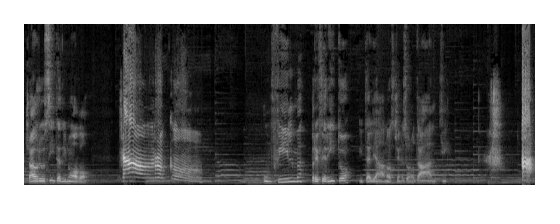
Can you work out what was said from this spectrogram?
Ciao Rosita di nuovo. Ciao Rocco! Un film preferito italiano? Ce ne sono tanti. Ah,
